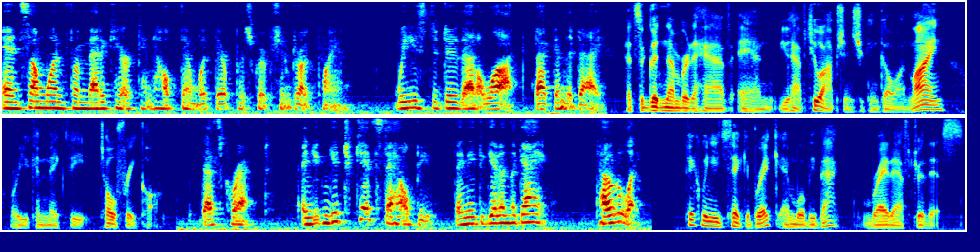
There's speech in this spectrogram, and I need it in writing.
and someone from Medicare can help them with their prescription drug plan. We used to do that a lot back in the day. That's a good number to have, and you have two options. You can go online or you can make the toll free call. That's correct. And you can get your kids to help you. They need to get in the game. Totally. I think we need to take a break, and we'll be back right after this.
